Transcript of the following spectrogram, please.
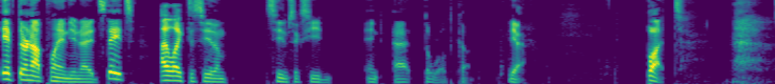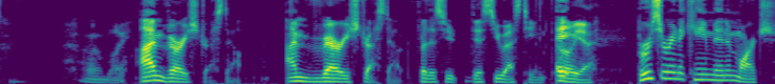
If they're not playing the United States, I like to see them see them succeed in, at the World Cup. Yeah. But oh boy, I'm very stressed out. I'm very stressed out for this U- this U.S. team. oh yeah, Bruce Arena came in in March,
